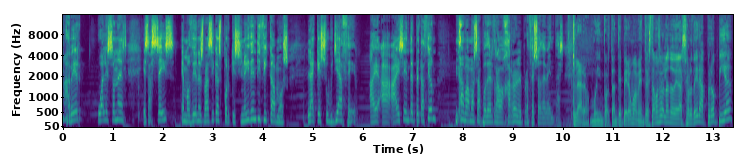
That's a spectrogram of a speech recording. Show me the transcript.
a ver cuáles son es, esas seis emociones básicas, porque si no identificamos la que subyace a, esa interpretación, no vamos a poder trabajarlo en el proceso de ventas. Claro, muy importante. Pero un momento, ¿estamos hablando de la sordera propia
